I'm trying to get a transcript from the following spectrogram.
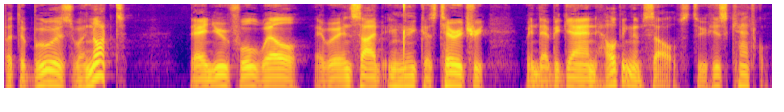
but the Boers were not. They knew full well they were inside Nqika's territory when they began helping themselves to his cattle.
